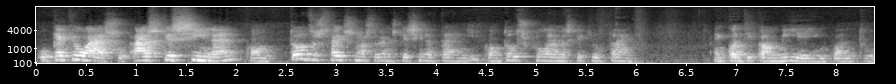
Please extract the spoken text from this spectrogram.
o que é que eu acho? Acho que a China, com todos os defeitos que nós sabemos que a China tem e com todos os problemas que aquilo tem, enquanto economia e enquanto.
